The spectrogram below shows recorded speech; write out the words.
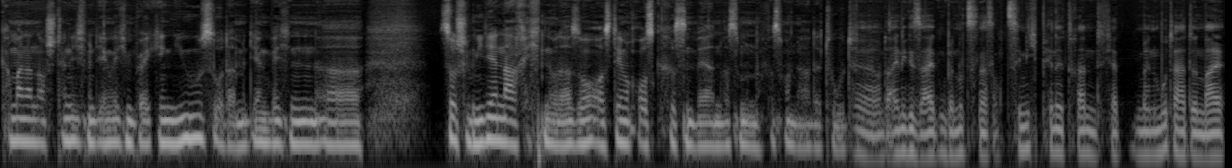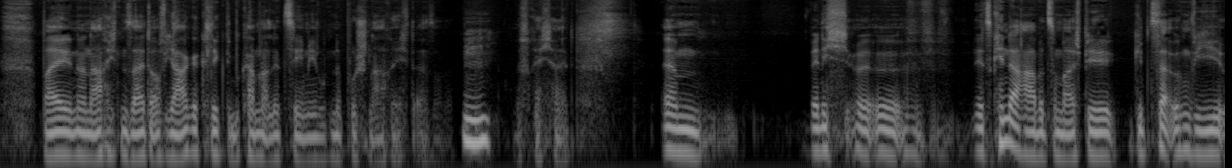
kann man dann auch ständig mit irgendwelchen Breaking News oder mit irgendwelchen äh, Social Media Nachrichten oder so aus dem rausgerissen werden, was man, was man gerade tut. Ja, und einige Seiten benutzen das auch ziemlich penetrant. Hatte, meine Mutter hatte mal bei einer Nachrichtenseite auf Ja geklickt, die bekamen alle zehn Minuten eine Push-Nachricht. Also mhm. eine Frechheit. Ähm, wenn ich äh, jetzt Kinder habe zum Beispiel, gibt es da irgendwie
